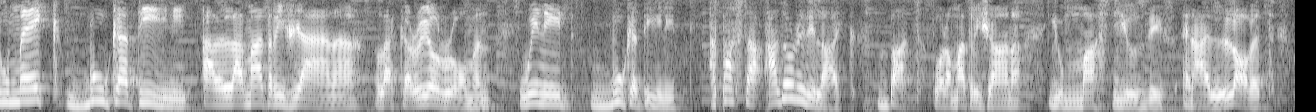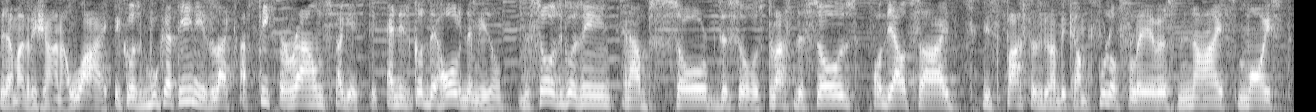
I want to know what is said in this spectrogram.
To make bucatini alla matriciana, like a real Roman, we need bucatini, a pasta I don't really like, but for amatriciana, you must use this. And I love it with amatriciana. Why? Because bucatini is like a thick round spaghetti and it's got the hole in the middle. The sauce goes in and absorbs the sauce. Plus the sauce on the outside. This pasta is gonna become full of flavors, nice, moist,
